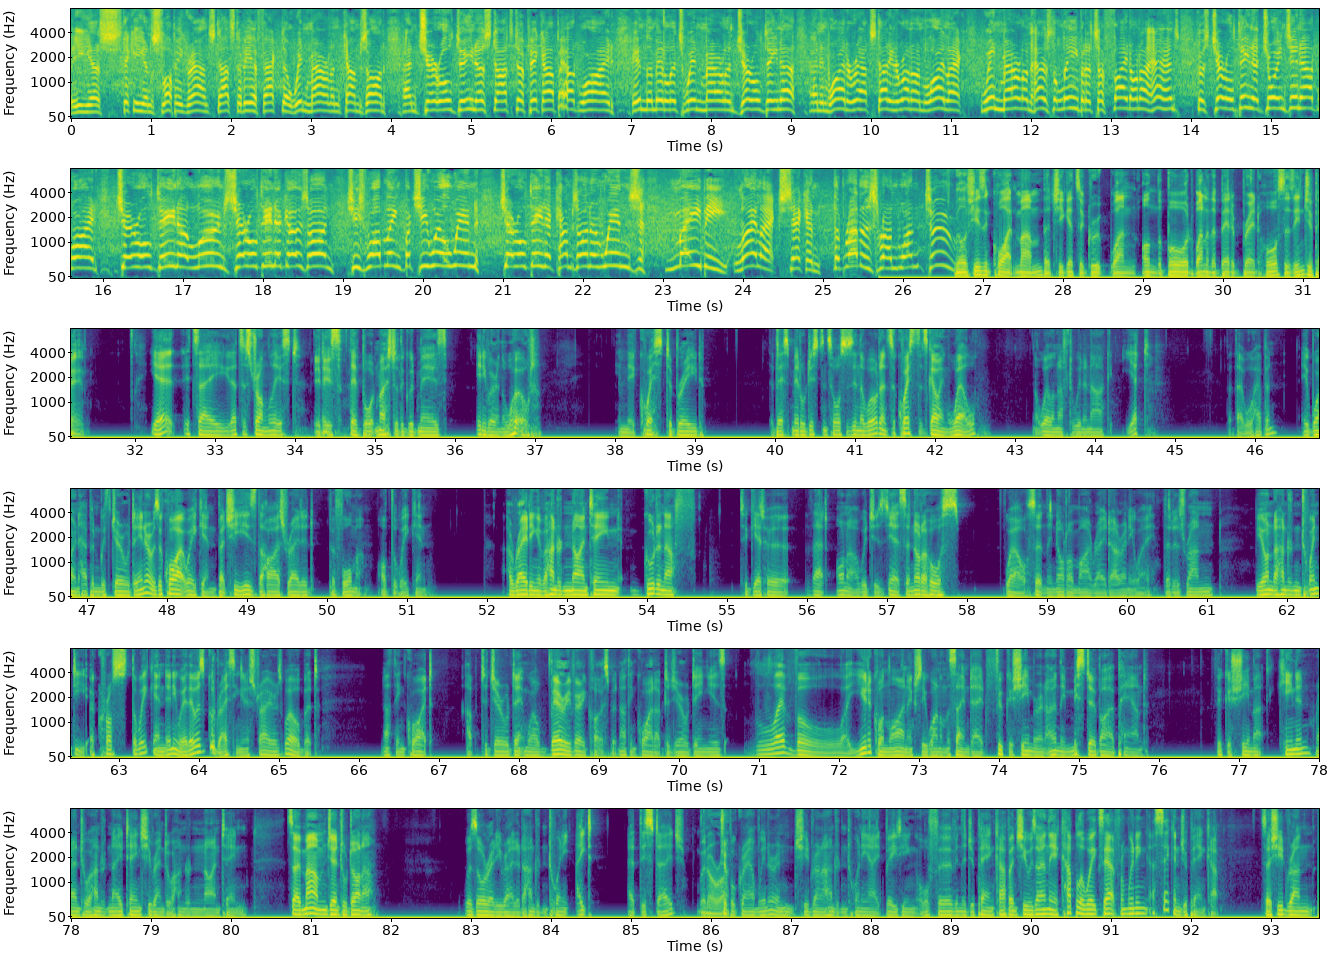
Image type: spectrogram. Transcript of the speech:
The uh, sticky and sloppy ground starts to be a factor. Win Marilyn comes on, and Geraldina starts to pick up out wide. In the middle, it's Win Marilyn, Geraldina, and in wider out, starting to run on Lilac. Win Marilyn has the lead, but it's a fight on her hands because Geraldina joins in out wide. Geraldina looms. Geraldina goes on. She's wobbling, but she will win. Geraldina comes on and wins. Maybe Lilac second. The brothers run one two. Well, she isn't quite mum, but she gets a Group One on the board. One of the better bred horses in Japan. Yeah, it's a that's a strong list. It They've- is. They've bought most of the good mares anywhere in the world in their quest to breed the best middle distance horses in the world, and it's a quest that's going well. Not well enough to win an arc yet, but that will happen. It won't happen with Geraldina. It was a quiet weekend, but she is the highest rated performer of the weekend. A rating of 119, good enough to get her that honour, which is, yeah, so not a horse, well, certainly not on my radar anyway, that has run beyond 120 across the weekend. Anyway, there was good racing in Australia as well, but nothing quite up to Geraldine. Well, very, very close, but nothing quite up to Geraldina's level. Unicorn Lion actually won on the same day at Fukushima and only missed her by a pound. Fukushima Kinen ran to 118, she ran to 119. So, Mum, Gentildonna, was already rated 128 at this stage. Went all right. Triple Crown winner, and she'd run 128, beating Orfevre in the Japan Cup, and she was only a couple of weeks out from winning a second Japan Cup. So she'd run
